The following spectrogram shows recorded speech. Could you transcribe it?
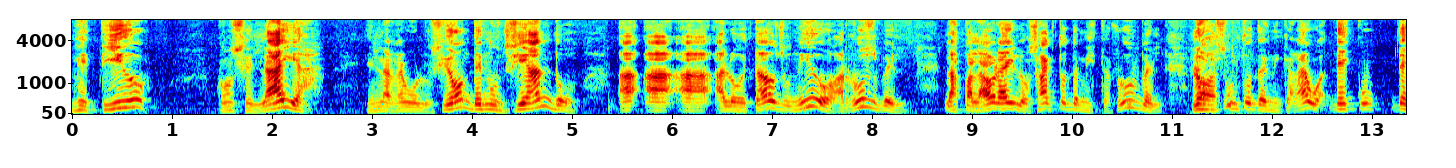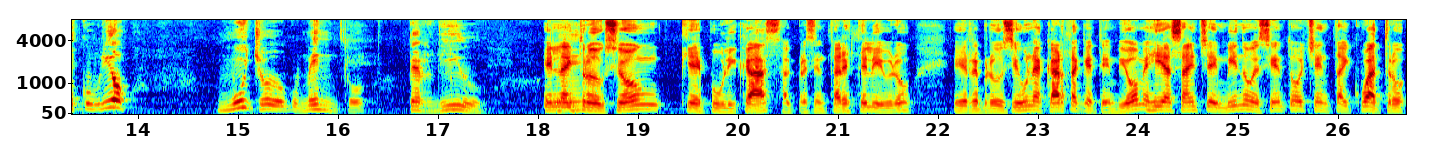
metido con Zelaya en la revolución, denunciando a los Estados Unidos, a Roosevelt, las palabras y los actos de Mr. Roosevelt, los asuntos de Nicaragua. descubrió mucho documento perdido. En la introducción que publicás al presentar este libro, eh, reproducís una carta que te envió Mejía Sánchez en 1984,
